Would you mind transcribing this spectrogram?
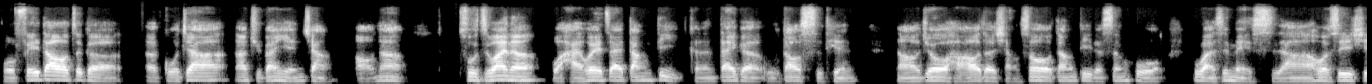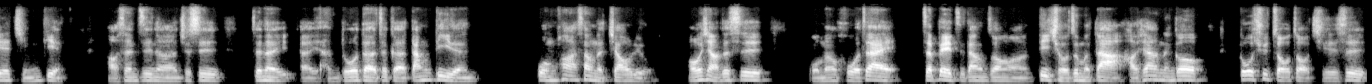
我飞到这个呃国家那举办演讲，哦，那除此之外呢，我还会在当地可能待个五到十天，然后就好好的享受当地的生活，不管是美食啊，或者是一些景点，哦，甚至呢就是真的呃很多的这个当地人文化上的交流，我想这是我们活在。这辈子当中啊，地球这么大，好像能够多去走走，其实是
